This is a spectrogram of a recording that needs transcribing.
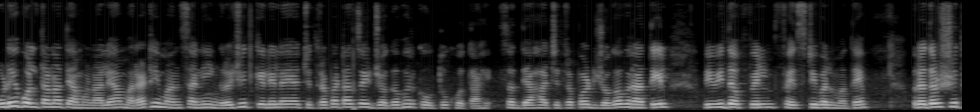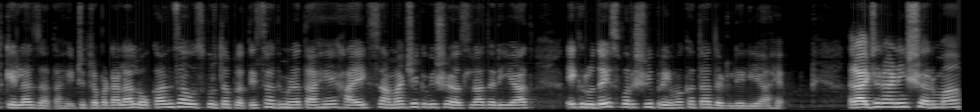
पुढे बोलताना त्या म्हणाल्या मराठी माणसांनी इंग्रजीत केलेल्या या चित्रपटाचे जगभर कौतुक होत आहे. सध्या हा चित्रपट जगभरातील विविध फिल्म फेस्टिवलमध्ये प्रदर्शित केला जात आहे. चित्रपटाला लोकांचा उत्स्फूर्त प्रतिसाद मिळत आहे. हा एक सामाजिक विषय असला तरी यात एक हृदयस्पर्शी प्रेमकथा दडलेली आहे. राजराणी शर्मा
